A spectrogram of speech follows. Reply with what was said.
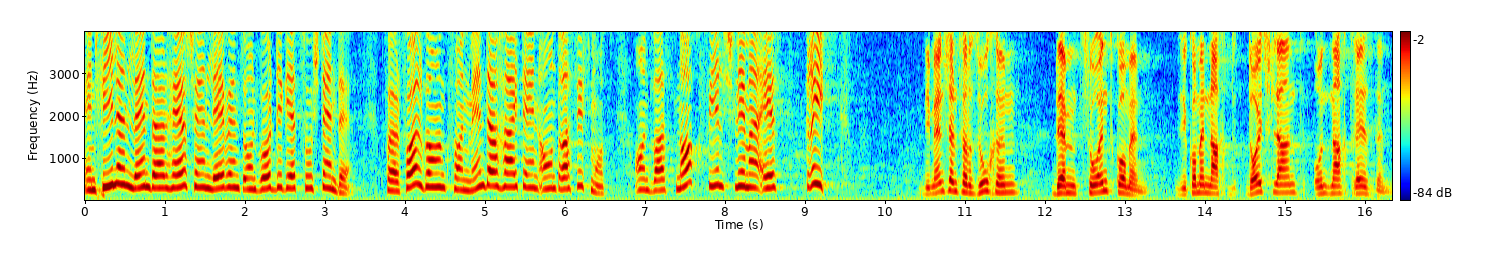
In vielen Ländern herrschen lebensunwürdige Zustände, Verfolgung von Minderheiten und Rassismus. Und was noch viel schlimmer ist, Krieg. Die Menschen versuchen, dem zu entkommen. Sie kommen nach Deutschland und nach Dresden.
